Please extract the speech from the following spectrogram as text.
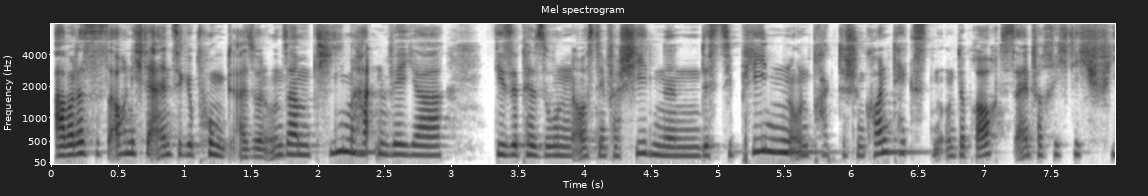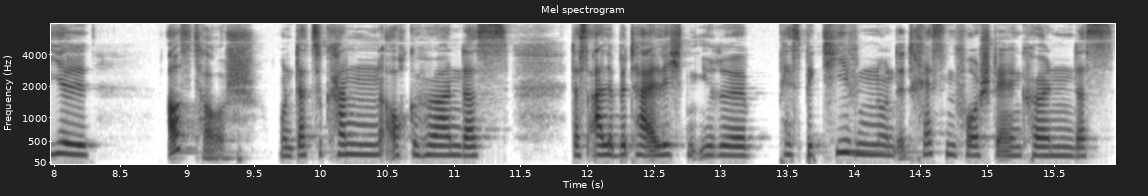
Aber das ist auch nicht der einzige Punkt. Also in unserem Team hatten wir ja diese Personen aus den verschiedenen Disziplinen und praktischen Kontexten und da braucht es einfach richtig viel Austausch. Und dazu kann auch gehören, dass dass alle Beteiligten ihre Perspektiven und Interessen vorstellen können, dass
